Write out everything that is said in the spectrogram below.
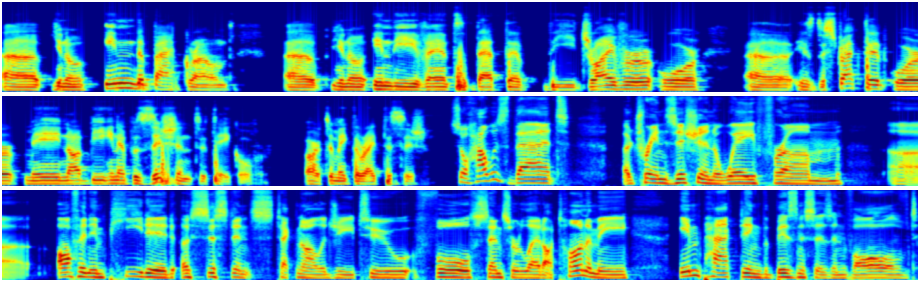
uh, you know, in the background, uh, you know, in the event that the the driver or uh, is distracted or may not be in a position to take over or to make the right decision. So, how is that a transition away from uh, often impeded assistance technology to full sensor led autonomy, impacting the businesses involved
